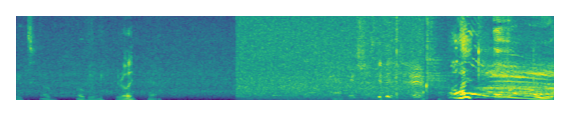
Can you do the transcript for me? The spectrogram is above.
leaked uh, O- OB. Really? Yeah. What? Oh!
